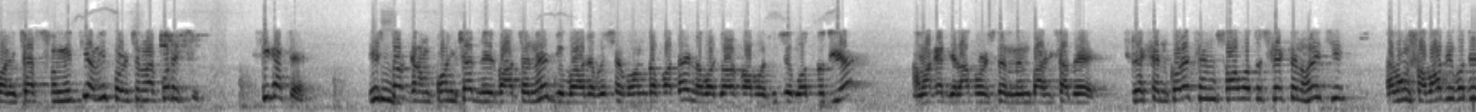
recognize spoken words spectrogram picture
পঞ্চায়েত সমিতি আমি পরিচালনা করেছি, ঠিক আছে? স্তর গ্রাম পঞ্চায়েত নির্বাচনে যুবরাজ অভিষেক বন্দ্যোপাধ্যায় নবজয় কর্মসূচির মধ্য দিয়ে আমাকে জেলা পরিষদের মেম্বার হিসাবে সিলেকশন করেছেন, সভাপতি সিলেকশন হয়েছি এবং সভাধিপতি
